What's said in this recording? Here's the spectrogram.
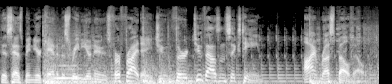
This has been your Cannabis Radio News for Friday, June 3rd, 2016. I'm Russ Belville.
